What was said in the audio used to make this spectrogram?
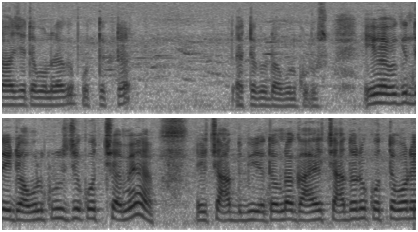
না হয় যেটা মনে রাখবে প্রত্যেকটা। একটা করে ডবল ক্রুশ এইভাবে কিন্তু এই ডবল ক্রুশ যে করছি আমি হ্যাঁ এই চাদ তোমরা গায়ের চাদরও করতে পারো।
